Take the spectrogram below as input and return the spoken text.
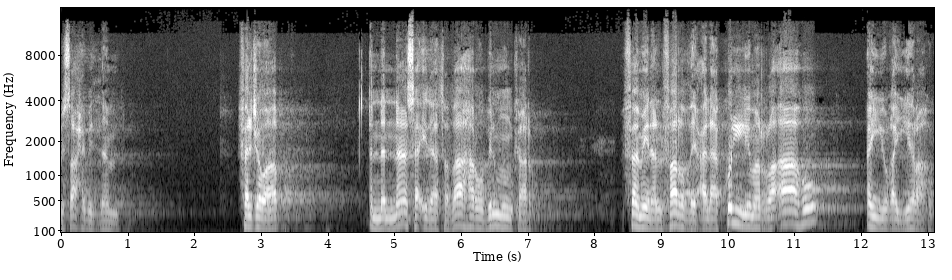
بصاحب الذنب. فالجواب أن الناس إذا تظاهروا بالمنكر فمن الفرض على كل من رآه أن يغيره.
